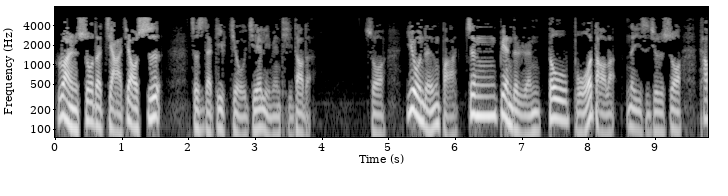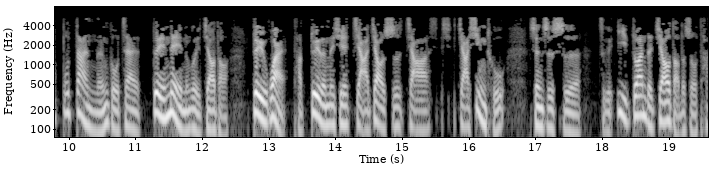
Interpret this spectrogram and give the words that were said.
乱说的假教师。这是在第九节里面提到的，说又能把争辩的人都驳倒了。那意思就是说，他不但能够在对内能够教导，对外他对了那些假教师、假假信徒，甚至是。这个异端的教导的时候，他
